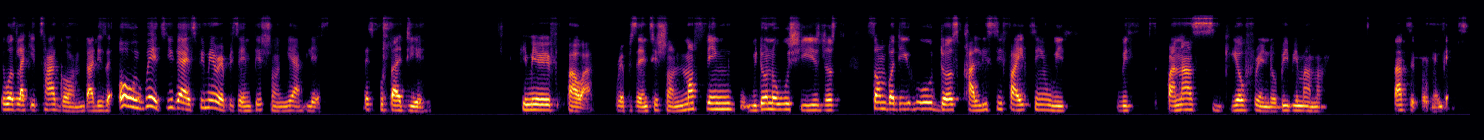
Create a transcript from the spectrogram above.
It was like a tag on that is like, oh wait, you guys, female representation. Yeah, let's let's put that there. Female power representation. Nothing, we don't know who she is, just somebody who does Khaleesi fighting with with Pana's girlfriend or baby mama. That's it for me, guys.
